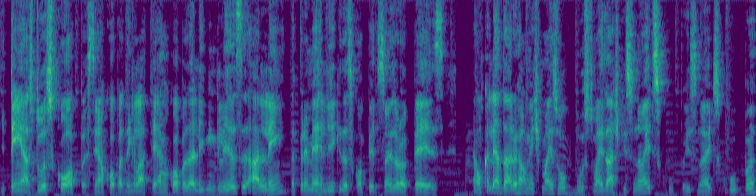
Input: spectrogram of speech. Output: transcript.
E tem as duas Copas: tem a Copa da Inglaterra, a Copa da Liga Inglesa, além da Premier League e das competições europeias é um calendário realmente mais robusto, mas acho que isso não é desculpa. Isso não é desculpa.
